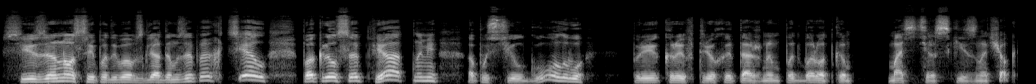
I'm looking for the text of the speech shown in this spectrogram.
Сизоносый под его взглядом запыхтел, покрылся пятнами, опустил голову, прикрыв трехэтажным подбородком мастерский значок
